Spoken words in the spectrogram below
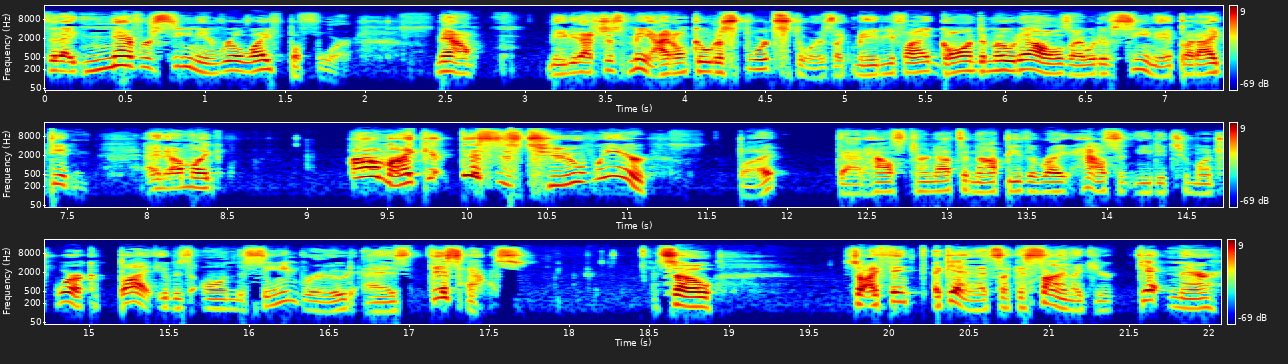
that I'd never seen in real life before. Now, maybe that's just me. I don't go to sports stores. Like maybe if I had gone to Modell's, I would have seen it, but I didn't. And I'm like, oh my god, this is too weird. But that house turned out to not be the right house. It needed too much work, but it was on the same road as this house. So, so I think again, it's like a sign, like you're getting there,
